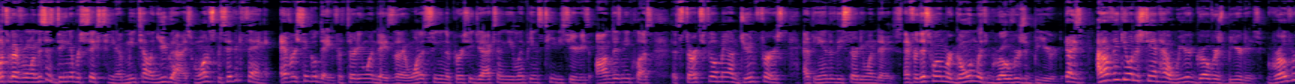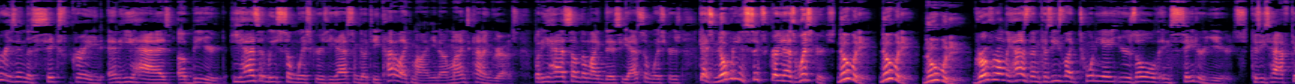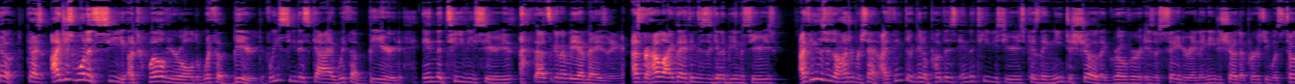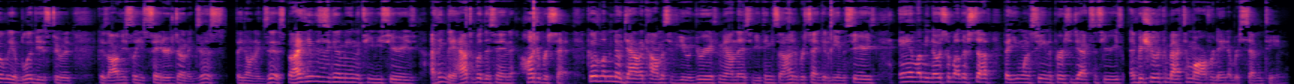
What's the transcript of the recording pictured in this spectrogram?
What's up everyone? This is day number 16 of me telling you guys one specific thing every single day for 31 days that I want to see in the Percy Jackson and the Olympians TV series on Disney Plus that starts filming on June 1st at the end of these 31 days. And for this one, we're going with Grover's beard. Guys, I don't think you understand how weird Grover's beard is. Grover is in the sixth grade and he has a beard. He has at least some whiskers. He has some goatee, kind of like mine, you know, mine's kind of gross, but he has something like this. He has some whiskers. Guys, nobody in sixth grade has whiskers. Nobody, nobody, nobody. Grover only has them because he's like 28 years old in satyr years because he's half goat. Guys, I just want to see a 12 year old with a beard. If we see this guy with a beard in the TV series, that's going to be amazing. As for how likely I think this is going to be in the series, I think this is 100%. I think they're going to put this in the TV series because they need to show that Grover is a satyr and they need to show that Percy was totally oblivious to it because obviously satyrs don't exist. They don't exist. But I think this is going to be in the TV series. I think they have to put this in 100%. Go let me know down in the comments if you agree with me on this, if you think it's 100% going to be in the series, and let me know some other stuff that you want to see in the Percy Jackson series. And be sure to come back tomorrow for day number 17.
